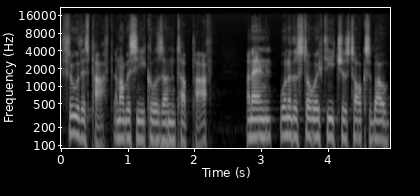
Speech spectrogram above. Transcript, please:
through this path. And obviously, it goes on a tough path. And then one of the Stoic teachers talks about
